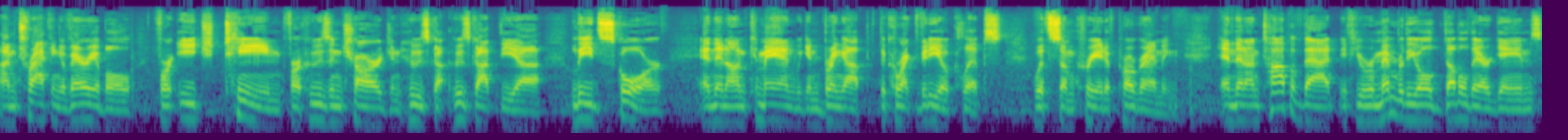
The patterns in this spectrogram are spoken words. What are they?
I'm tracking a variable for each team for who's in charge and who's got who's got the uh, lead score and then on command we can bring up the correct video clips with some creative programming. And then on top of that, if you remember the old Double Dare games,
